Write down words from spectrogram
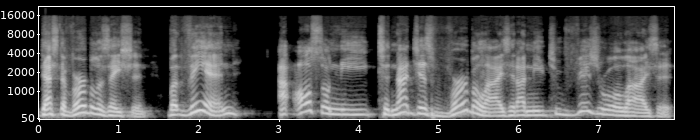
That's the verbalization. But then I also need to not just verbalize it, I need to visualize it.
